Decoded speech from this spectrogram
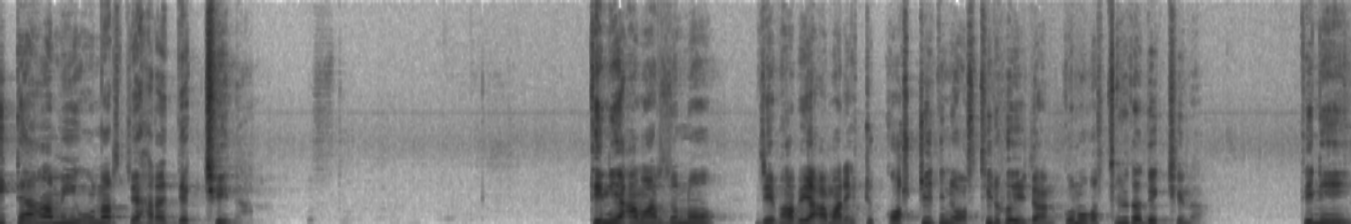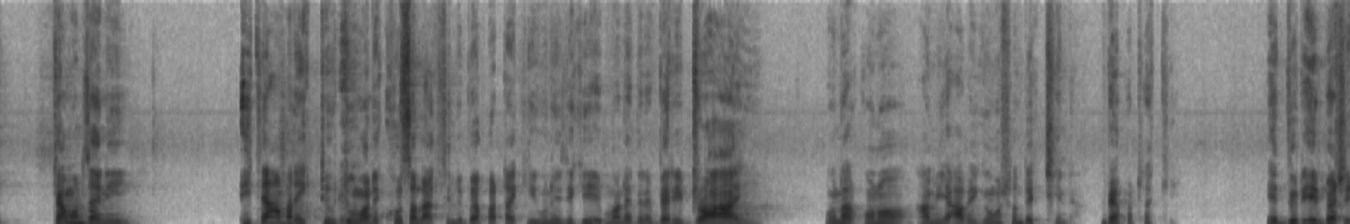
এটা আমি ওনার চেহারায় দেখছি না। তিনি আমার জন্য যেভাবে আমার একটু কষ্টে তিনি অস্থির হয়ে যান, কোনো অস্থিরতা দেখছি না। তিনি কেমন জানি এটা আমার একটু একটু মানে খোঁচা লাগছিল, ব্যাপারটা কি? উনি দেখি মনে মানে ভেরি ড্রাই ওনার কোনো আমি আবেগ ইমোশন দেখছি না। ব্যাপারটা কি? এর দূর, এর বেশি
